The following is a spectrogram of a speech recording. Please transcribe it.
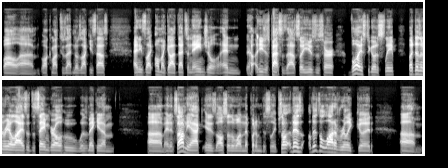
while um, Wakamatsu's at Nozaki's house, and he's like, "Oh my god, that's an angel!" And he just passes out. So he uses her voice to go to sleep but doesn't realize that the same girl who was making him um, an insomniac is also the one that put him to sleep. So there's there's a lot of really good um,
